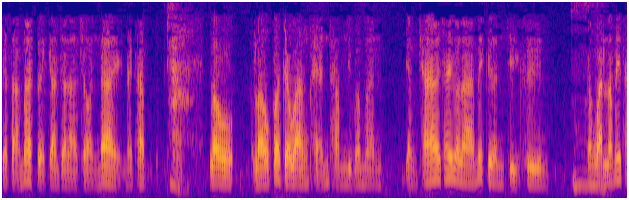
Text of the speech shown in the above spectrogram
จะสามารถเปิดการจราจรได้นะครับค่ะเราเราก็จะวางแผนทำอยู่ประมาณอย่างช้าใช้เวลาไม่เกินสี่คืนอืมกลางวันเราไม่ท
